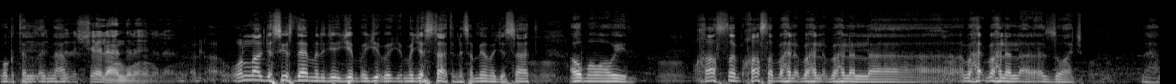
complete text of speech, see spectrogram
وقت ال- نعم. الشيء اللي عندنا هنا الآن. والله الجسيس دائما يجي- يجيب يجيب مجسات نسميها مجسات أو مواويل خاصه خاصة باهل باهل بأهل باهل, الزواج. نعم.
